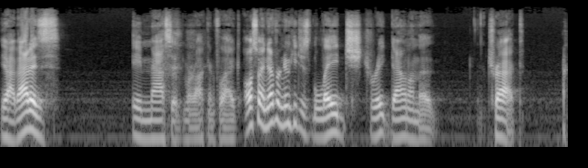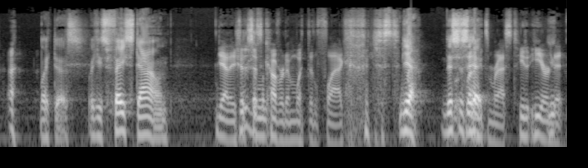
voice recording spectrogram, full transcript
Yeah, that is a massive Moroccan flag. Also, I never knew he just laid straight down on the track like this. Like he's face down. Yeah, they should have just someone- covered him with the flag. just Yeah, this is let him get it. some rest. He he earned You, it.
